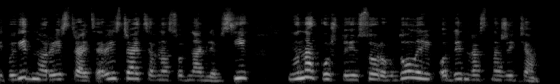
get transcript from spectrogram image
Відповідно, реєстрація. Реєстрація в нас одна для всіх. Вона коштує 40 доларів один раз на життя.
